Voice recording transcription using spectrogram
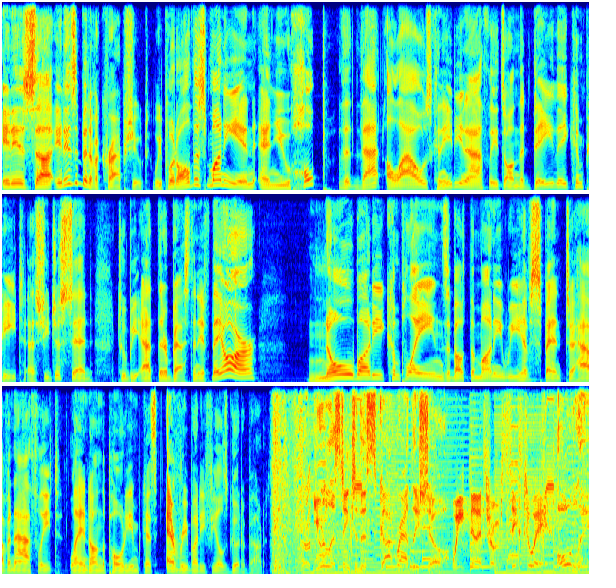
it is uh, it is a bit of a crapshoot. We put all this money in, and you hope that that allows Canadian athletes on the day they compete, as she just said, to be at their best. And if they are, nobody complains about the money we have spent to have an athlete land on the podium because everybody feels good about it. You're listening to the Scott Radley Show, weeknights from six to eight, only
